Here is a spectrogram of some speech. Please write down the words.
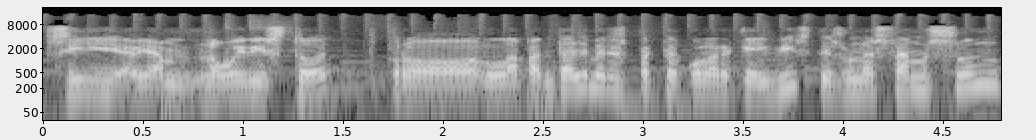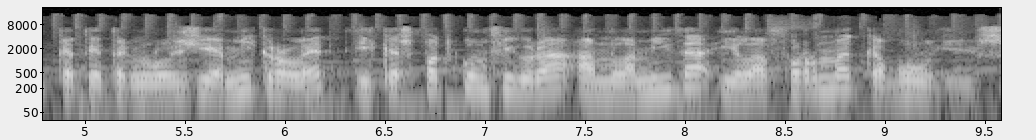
Sí, aviam, no ho he vist tot, però la pantalla més espectacular que he vist és una Samsung que té tecnologia microLED i que es pot configurar amb la mida i la forma que vulguis.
